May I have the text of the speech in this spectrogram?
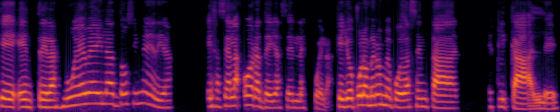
que entre las nueve y las dos y media, esas sean las horas de ella hacer la escuela, que yo por lo menos me puedo sentar, explicarle,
